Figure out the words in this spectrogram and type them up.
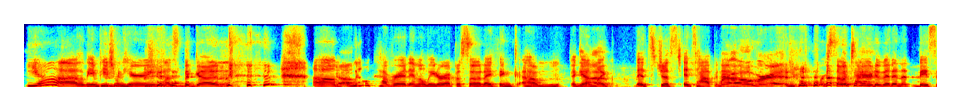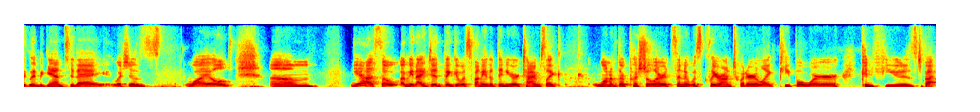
Yeah, the impeachment hearing has begun. um, Yeah. We'll cover it in a later episode. I think, um, again, Yeah. like it's just, it's happening. We're over it. We're so tired of it. And it basically began today, which is wild. Um, yeah. So, I mean, I did think it was funny that the New York Times, like, one of their push alerts, and it was clear on Twitter, like people were confused by,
